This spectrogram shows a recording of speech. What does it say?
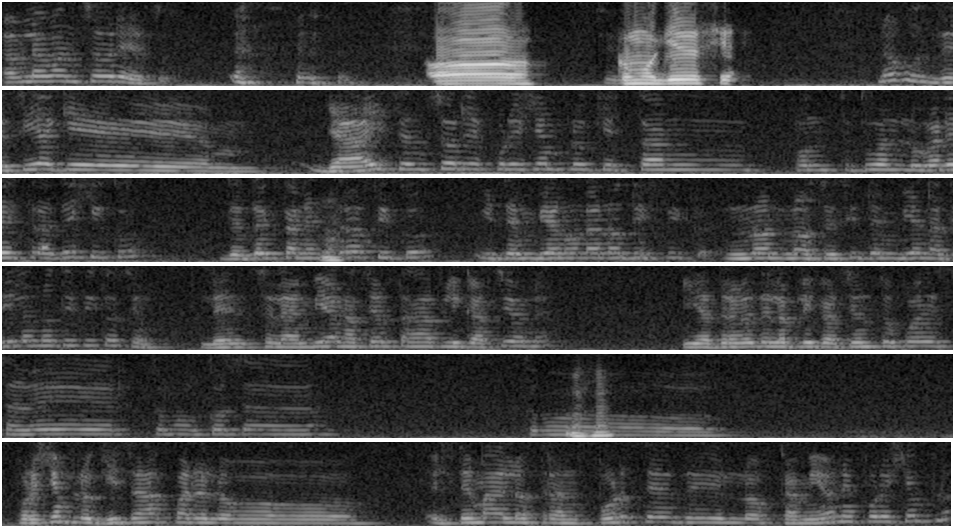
hablaban sobre eso. Oh, Sí. ¿cómo que decía? No, pues decía que mm, ya hay sensores, por ejemplo, que están, ponte tú en lugares estratégicos, detectan el Mm. tráfico y te envían una notificación. No, no sé si te envían a ti la notificación, Le- se la envían a ciertas aplicaciones y a través de la aplicación tú puedes saber como cosas, como, por ejemplo, quizás para los, el tema de los transportes de los camiones, por ejemplo,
